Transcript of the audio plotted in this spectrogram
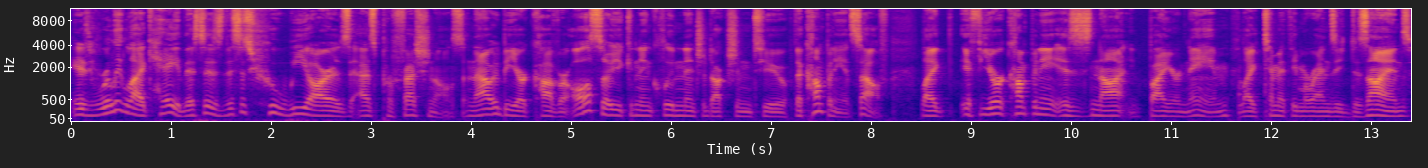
is really like, hey, this is this is who we are as as professionals, and that would be your cover. Also, you can include an introduction to the company itself. Like if your company is not by your name, like Timothy Morenzi Designs,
